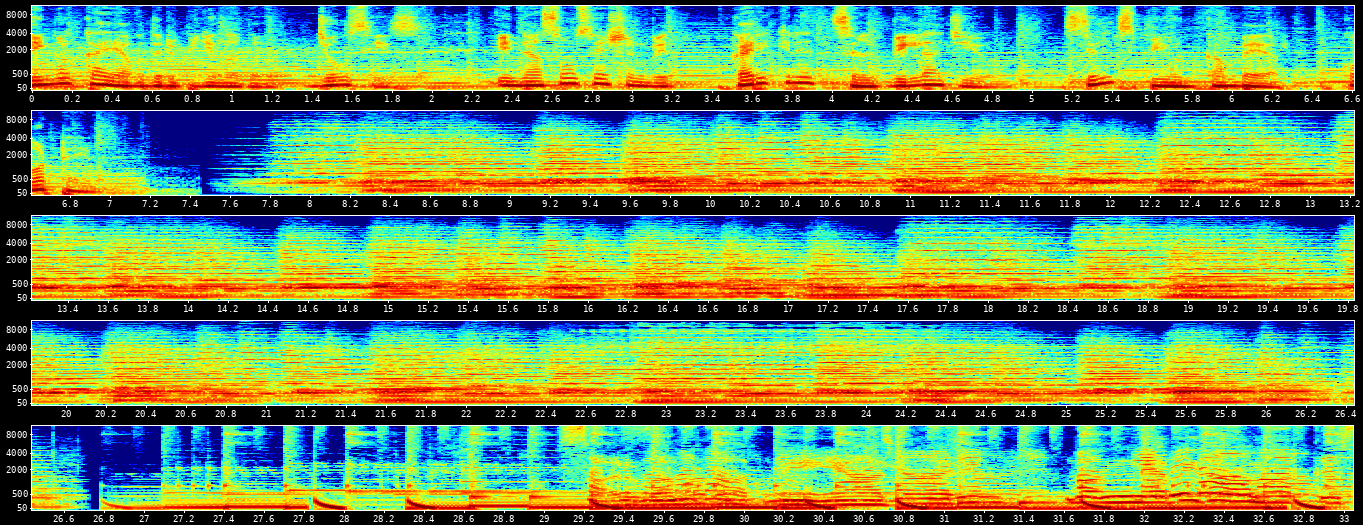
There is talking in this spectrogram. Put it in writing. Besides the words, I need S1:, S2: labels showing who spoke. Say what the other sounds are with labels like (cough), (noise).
S1: നിങ്ങൾക്കായി അവതരിപ്പിക്കുന്നത് Josie's. In association with കരിക്കിനെ silk Villaggio silks beyond compare Kottayam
